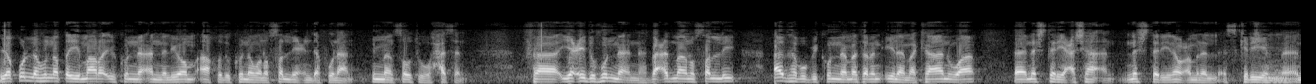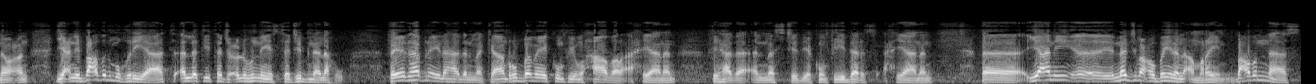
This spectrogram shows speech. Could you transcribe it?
يقول لهن طيب ما رأيكن أن اليوم آخذكن ونصلي عند فلان؟ ممن صوته حسن. فيعدهن أنه بعد ما نصلي أذهب بكن مثلا إلى مكان ونشتري عشاء نشتري نوع من الاسكريم نوعا. يعني بعض المغريات التي تجعلهن يستجبن له فيذهبن إلى هذا المكان ربما يكون في محاضرة أحيانا في هذا المسجد يكون في درس أحيانا. آه، يعني آه، نجمع بين الأمرين. بعض الناس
